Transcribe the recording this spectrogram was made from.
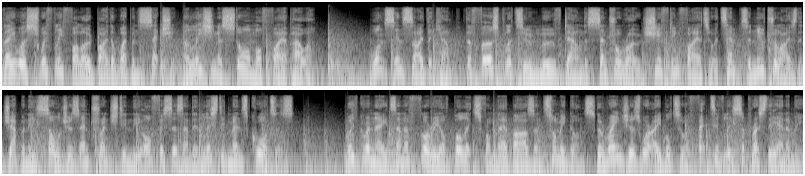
They were swiftly followed by the weapons section, unleashing a storm of firepower. Once inside the camp, the 1st Platoon moved down the central road, shifting fire to attempt to neutralize the Japanese soldiers entrenched in the officers' and enlisted men's quarters. With grenades and a flurry of bullets from their BARs and Tommy guns, the Rangers were able to effectively suppress the enemy.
